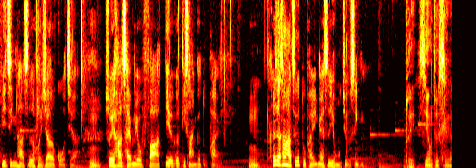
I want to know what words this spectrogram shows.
毕竟它是回教的国家，嗯，所以他才没有发第二个、第三个赌牌。嗯，再加上他这个赌牌应该是永久性的，对，是永久性的。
